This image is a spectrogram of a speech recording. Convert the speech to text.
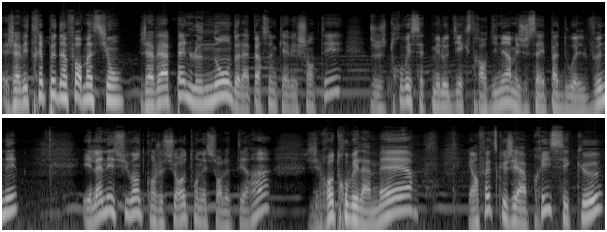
J'avais très peu d'informations. J'avais à peine le nom de la personne qui avait chanté. Je trouvais cette mélodie extraordinaire, mais je ne savais pas d'où elle venait. Et l'année suivante, quand je suis retourné sur le terrain, j'ai retrouvé la mère. Et en fait, ce que j'ai appris, c'est que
